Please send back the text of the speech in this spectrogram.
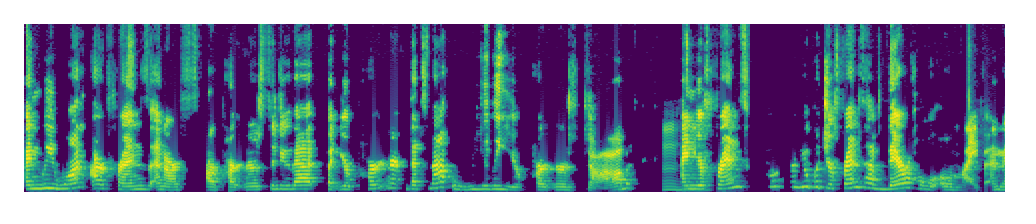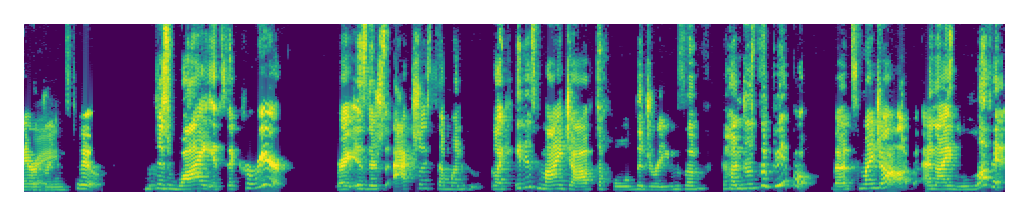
And we want our friends and our our partners to do that, but your partner that's not really your partner's job. Mm-hmm. And your friends for you, but your friends have their whole own life and their right. dreams too. Which is why it's a career. Right? Is there's actually someone who like it is my job to hold the dreams of hundreds of people. That's my job. And I love it.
